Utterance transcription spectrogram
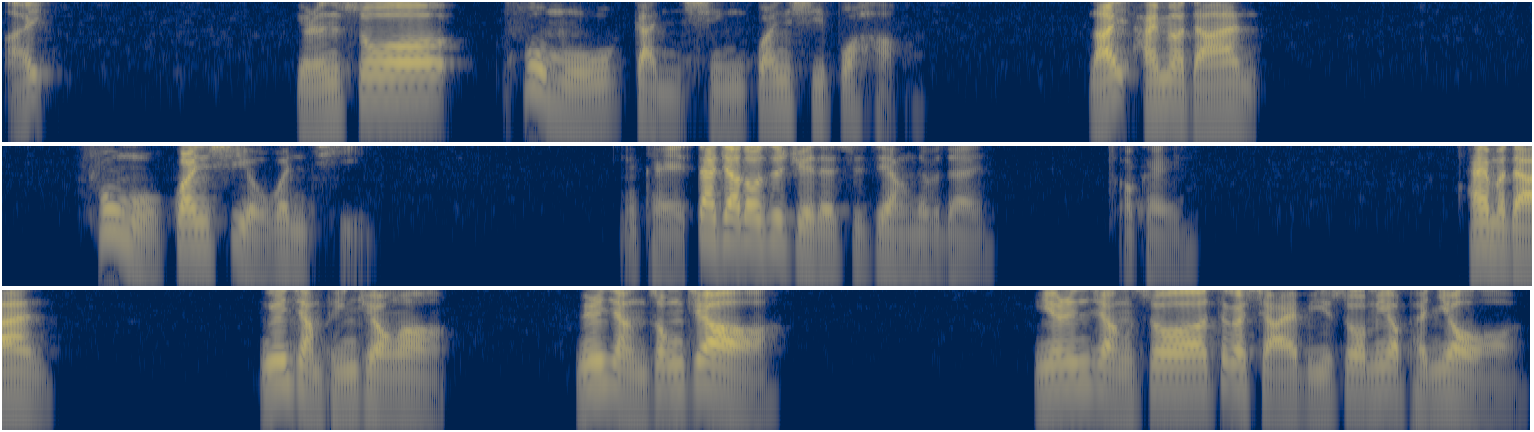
哎，有人说父母感情关系不好。来，还有没有答案？父母关系有问题。OK，大家都是觉得是这样，对不对？OK，还有没有答案？没人讲贫穷哦，没人讲宗教哦，有人讲说这个小孩，比如说没有朋友哦。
